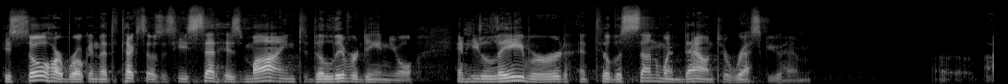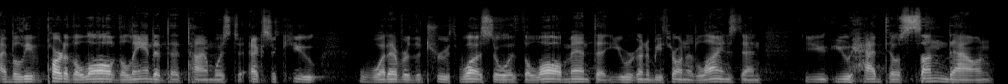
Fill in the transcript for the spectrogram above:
He's so heartbroken that the text tells us he set his mind to deliver Daniel, and he labored until the sun went down to rescue him. Uh, I believe part of the law of the land at that time was to execute whatever the truth was. So if the law meant that you were going to be thrown in the lion's den, you, you had till sundown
